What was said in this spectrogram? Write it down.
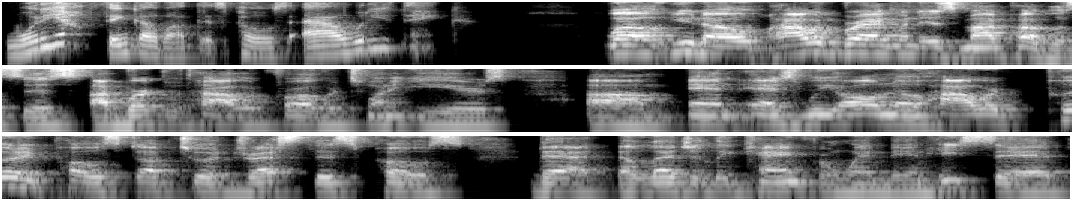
What do y'all think about this post? Al, what do you think? Well, you know, Howard Bragman is my publicist. I've worked with Howard for over 20 years. Um, and as we all know, Howard put a post up to address this post that allegedly came from Wendy. And he said,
